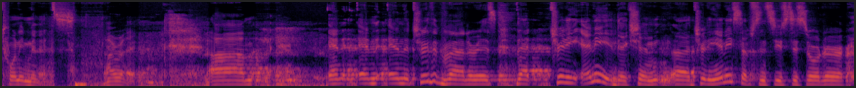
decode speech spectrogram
20 minutes. All right. Um, and, and, and the truth of the matter is that treating any addiction, uh, treating any substance use disorder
